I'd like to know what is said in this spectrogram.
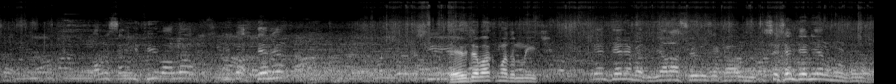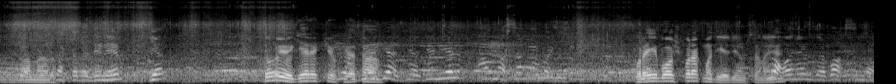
sağ ol. Alırsan ütüyü valla bir bak dene. Şey, Evde bakmadın mı hiç? Ben denemedim yalan söyleyecek halim yok. İstersen deneyelim orada bak. Anladım. Bir dakikada deneyelim. Gel. Yok yok gerek yok ya Gel, tamam. Gel gel deneyelim. Almazsan al bakayım. Burayı boş bırakma diye diyorum sana ya. Yok önemli değil baksınlar.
